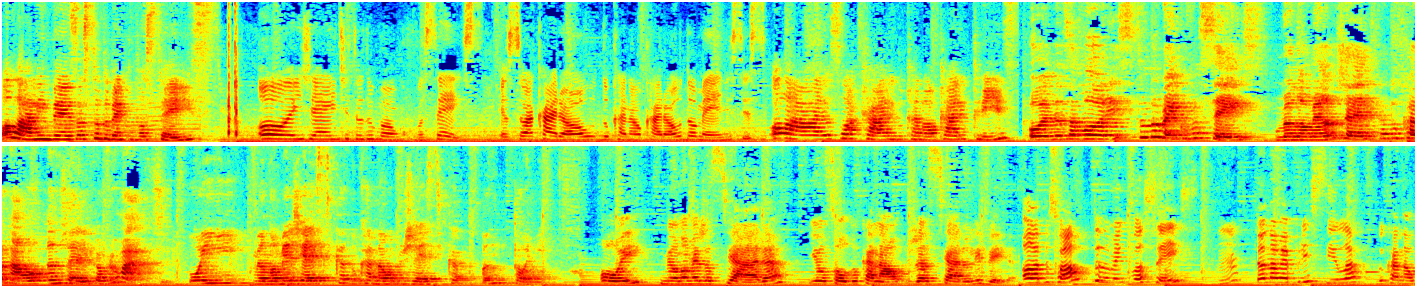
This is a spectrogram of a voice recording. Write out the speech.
Olá, lindezas, tudo bem com vocês? Oi, gente, tudo bom com vocês? Eu sou a Carol, do canal Carol Domênices. Olá, eu sou a Kari, do canal Kari Cris. Oi, meus amores, tudo bem com vocês? O meu nome é Angélica, do canal Angélica Brumati. Oi, meu nome é Jéssica, do canal Jéssica Pantoni. Oi, meu nome é Jaciara e eu sou do canal Jaciara Oliveira. Olá pessoal, tudo bem com vocês? Hum? Meu nome é Priscila, do canal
